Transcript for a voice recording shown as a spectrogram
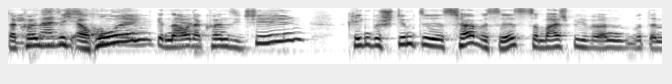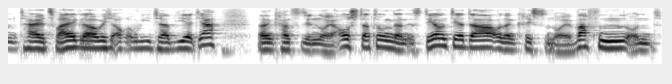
da können sie sich erholen, umbringen. genau, Ja. da können sie chillen, kriegen bestimmte Services, zum Beispiel dann wird im Teil 2, glaube ich, auch irgendwie etabliert, ja, dann kannst du dir eine neue Ausstattung, dann ist der und der da und dann kriegst du neue Waffen und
